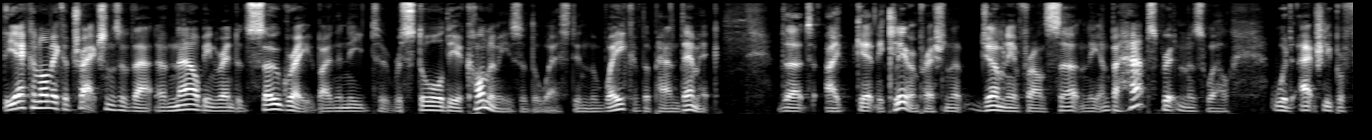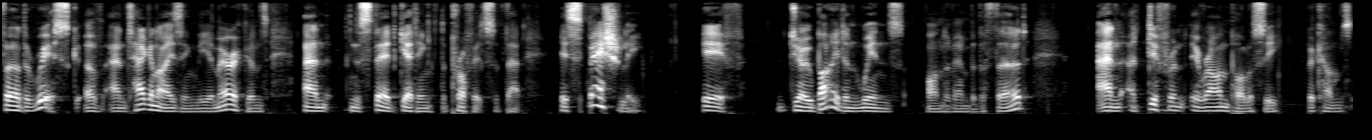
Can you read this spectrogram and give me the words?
The economic attractions of that have now been rendered so great by the need to restore the economies of the West in the wake of the pandemic that I get the clear impression that Germany and France certainly, and perhaps Britain as well, would actually prefer the risk of antagonizing the Americans and instead getting the profits of that, especially if Joe Biden wins on November the 3rd and a different Iran policy becomes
